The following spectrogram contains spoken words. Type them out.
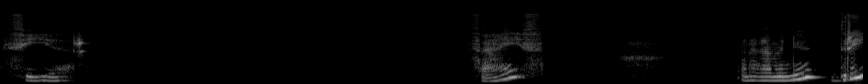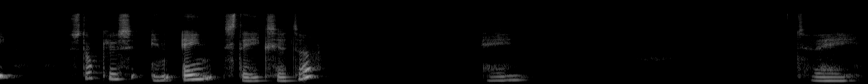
4 5 en dan gaan we nu drie stokjes in één steek zetten. 1 2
